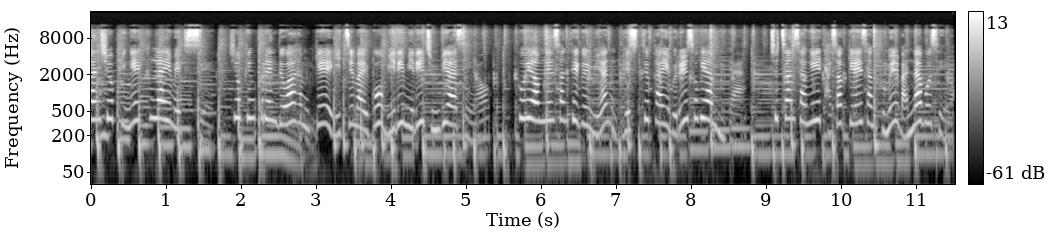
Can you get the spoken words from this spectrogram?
행복한 쇼핑의 클라이맥스. 쇼핑 프렌드와 함께 잊지 말고 미리미리 준비하세요. 후회 없는 선택을 위한 베스트 5를 소개합니다. 추천 상위 5개의 상품을 만나보세요.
